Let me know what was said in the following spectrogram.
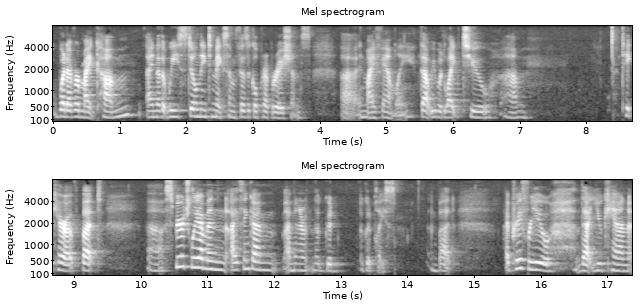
whatever might come. I know that we still need to make some physical preparations uh, in my family that we would like to um, take care of. But uh, spiritually, I'm in. I think I'm. I'm in a, a good a good place, but I pray for you that you can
